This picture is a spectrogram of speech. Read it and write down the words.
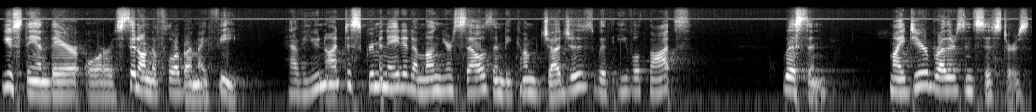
You stand there or sit on the floor by my feet, have you not discriminated among yourselves and become judges with evil thoughts? Listen, my dear brothers and sisters,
